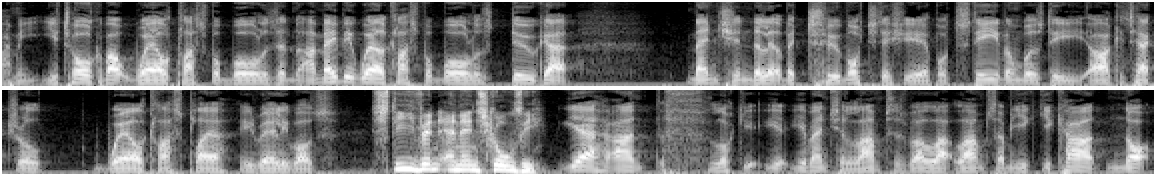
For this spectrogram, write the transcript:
I mean, you talk about world class footballers, and uh, maybe world class footballers do get mentioned a little bit too much this year. But Stephen was the architectural world class player. He really was. Stephen and then Scholesy. Yeah, and look, you, you mentioned Lamps as well. That Lamps, I mean, you, you can't not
